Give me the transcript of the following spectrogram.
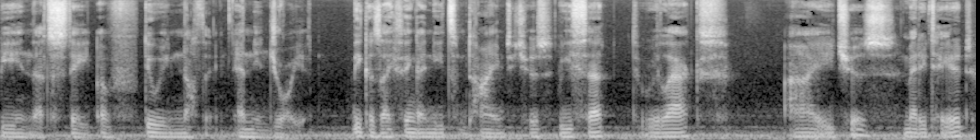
be in that state of doing nothing and enjoy it. Because I think I need some time to just reset, to relax. I just meditated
